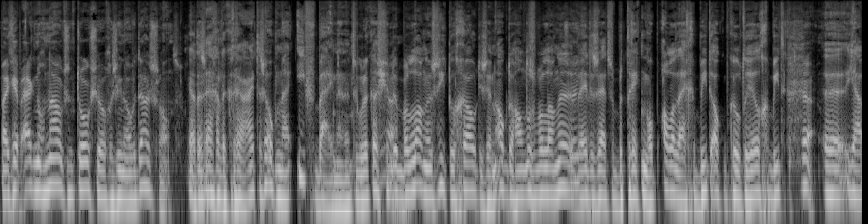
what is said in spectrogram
Maar ik heb eigenlijk nog nauwelijks een talkshow gezien over Duitsland. Ja, dat is eigenlijk raar. Het is ook naïef bijna natuurlijk. Als je de belangen ziet, hoe groot die zijn, ook de handelsbelangen, Zeker. wederzijdse betrekkingen op allerlei gebieden, ook op cultureel gebied. Ja. Uh, ja,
